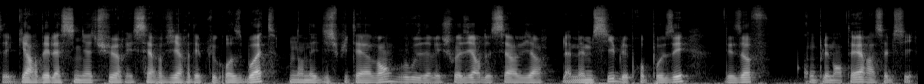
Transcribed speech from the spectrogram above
C'est garder la signature et servir des plus grosses boîtes. On en a discuté avant. Vous, vous avez choisi de servir la même cible et proposer des offres complémentaires à celle-ci.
